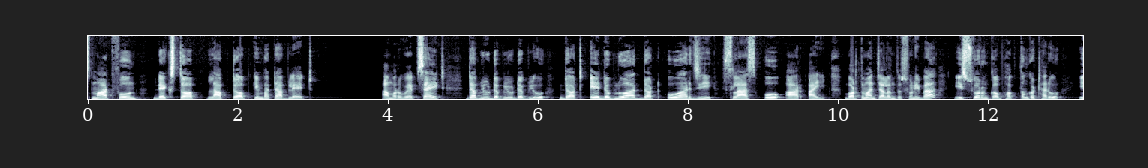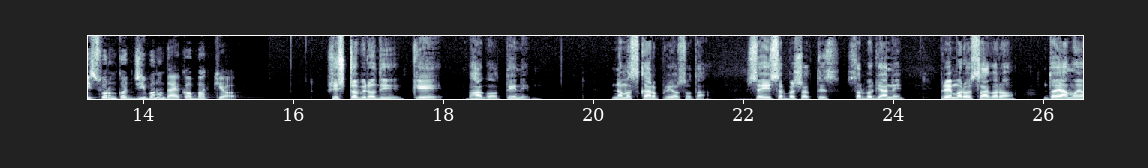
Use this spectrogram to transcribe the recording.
smartphone desktop laptop କିମ୍ବା ଟ୍ୟାବ୍ଲେଟ୍ ଆମର website W W W dot A W R dot O R G slash O R I ବର୍ତ୍ତମାନ ଚାଲନ୍ତୁ ଶୁଣିବା ଈଶ୍ୱରଙ୍କ ଭକ୍ତଙ୍କଠାରୁ ଈଶ୍ୱରଙ୍କ ଜୀବନଦାୟକ ବାକ୍ୟ ଖ୍ରୀଷ୍ଟ ବିରୋଧୀ କିଏ ଭାଗ ତିନି ନମସ୍କାର ପ୍ରିୟ ଶ୍ରୋତା ସେହି ସର୍ବଶକ୍ତି ସର୍ବଜ୍ଞାନୀ ପ୍ରେମର ସାଗର ଦୟାମୟ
